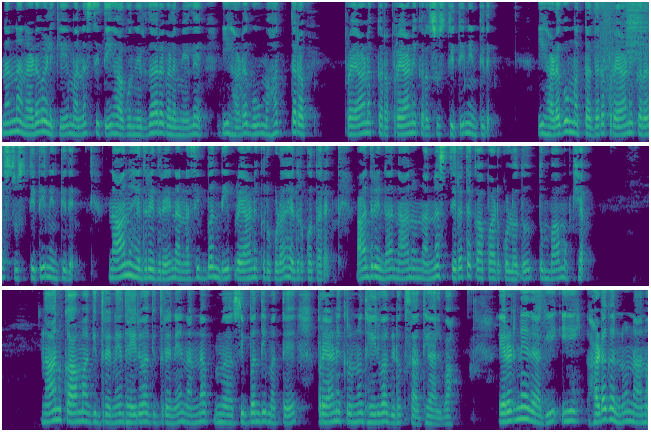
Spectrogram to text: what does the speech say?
ನನ್ನ ನಡವಳಿಕೆ, ಮನಸ್ಥಿತಿ ಹಾಗೂ ನಿರ್ಧಾರಗಳ ಮೇಲೆ ಈ ಹಡಗು ಮಹತ್ತರ ಪ್ರಯಾಣಕರ, ಪ್ರಯಾಣಿಕರ ಸುಸ್ಥಿತಿ ನಿಂತಿದೆ. ಈ ಹಡಗು ಮತ್ತು ಅದರ ಪ್ರಯಾಣಿಕರ ಸುಸ್ಥಿತಿ ನಿಂತಿದೆ. ನಾನು ಹೆದರಿದರೆ ನನ್ನ ಸಿಬ್ಬಂದಿ ಪ್ರಯಾಣಿಕರು ಕೂಡ ಹೆದರ್ಕೋತಾರೆ. ಆದ್ದರಿಂದ ನಾನು ನನ್ನ ಸ್ಥಿರತೆ ಕಾಪಾಡಿಕೊಳ್ಳೋದು ತುಂಬ ಮುಖ್ಯ. ನಾನು ಕಾಮಾಗಿದ್ರೇ ಧೈರ್ಯವಾಗಿದ್ರೇ ನನ್ನ ಸಿಬ್ಬಂದಿ ಮತ್ತು ಪ್ರಯಾಣಿಕರನ್ನು ಧೈರ್ಯವಾಗಿಡೋಕ್ಕೆ ಸಾಧ್ಯ ಅಲ್ವಾ? ಎರಡನೇದಾಗಿ, ಈ ಹಡಗನ್ನು ನಾನು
